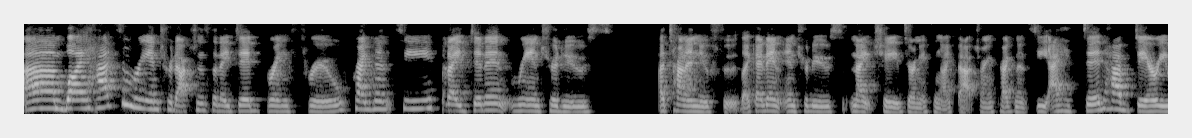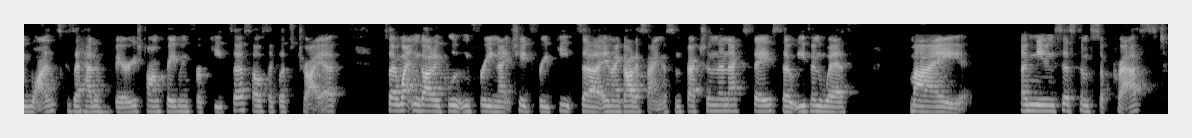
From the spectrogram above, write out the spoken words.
Um, well, I had some reintroductions that I did bring through pregnancy, but I didn't reintroduce a ton of new food. Like I didn't introduce nightshades or anything like that during pregnancy. I did have dairy once because I had a very strong craving for pizza. So I was like, let's try it. So I went and got a gluten free, nightshade free pizza and I got a sinus infection the next day. So even with my immune system suppressed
